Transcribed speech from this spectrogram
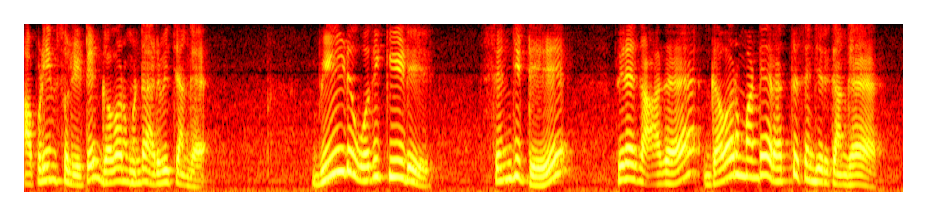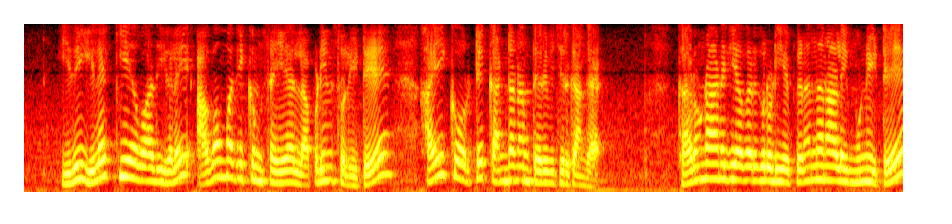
அப்படின்னு சொல்லிட்டு கவர்மெண்ட் அறிவித்தாங்க வீடு ஒதுக்கீடு செஞ்சுட்டு பிறகு அதை கவர்மெண்ட்டே ரத்து செஞ்சுருக்காங்க. இது இலக்கியவாதிகளை அவமதிக்கும் செயல் அப்படின்னு சொல்லிட்டு ஹைகோர்ட்டு கண்டனம் தெரிவிச்சிருக்காங்க. கருணாநிதி அவர்களுடைய பிறந்த நாளை முன்னிட்டு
